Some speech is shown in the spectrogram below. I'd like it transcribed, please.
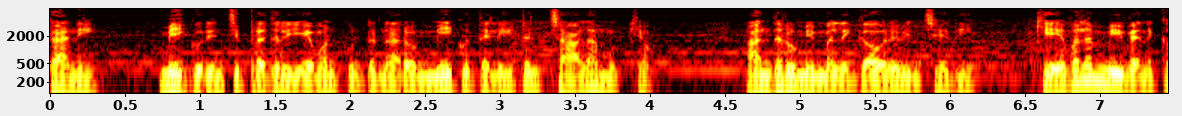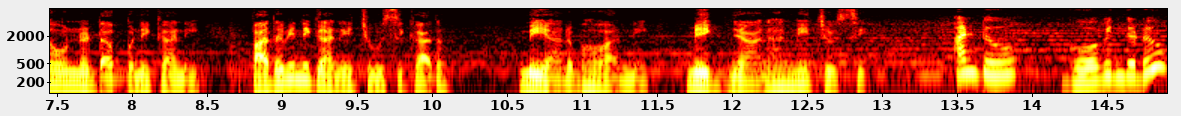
కానీ మీ గురించి ప్రజలు ఏమనుకుంటున్నారో మీకు తెలియటం చాలా ముఖ్యం. అందరూ మిమ్మల్ని గౌరవించేది కేవలం మీ వెనుక ఉన్న డబ్బుని కానీ పదవిని కానీ చూసి కాదు. మీ అనుభవాన్ని మీ జ్ఞానాన్ని చూసి. అంటూ గోవిందుడు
